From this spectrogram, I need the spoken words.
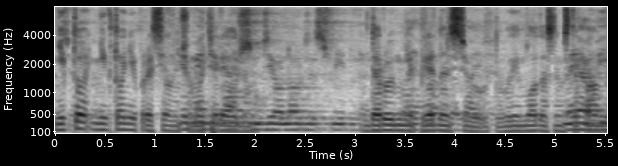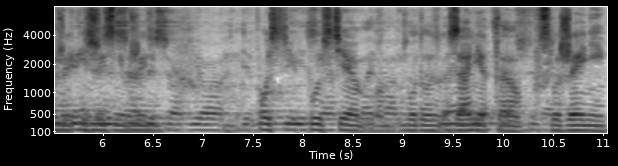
никто, никто не просил ничего материального. Даруй мне преданностью твоим лотосным стопам из жизни в жизнь. Пусть, пусть я буду занят в служении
